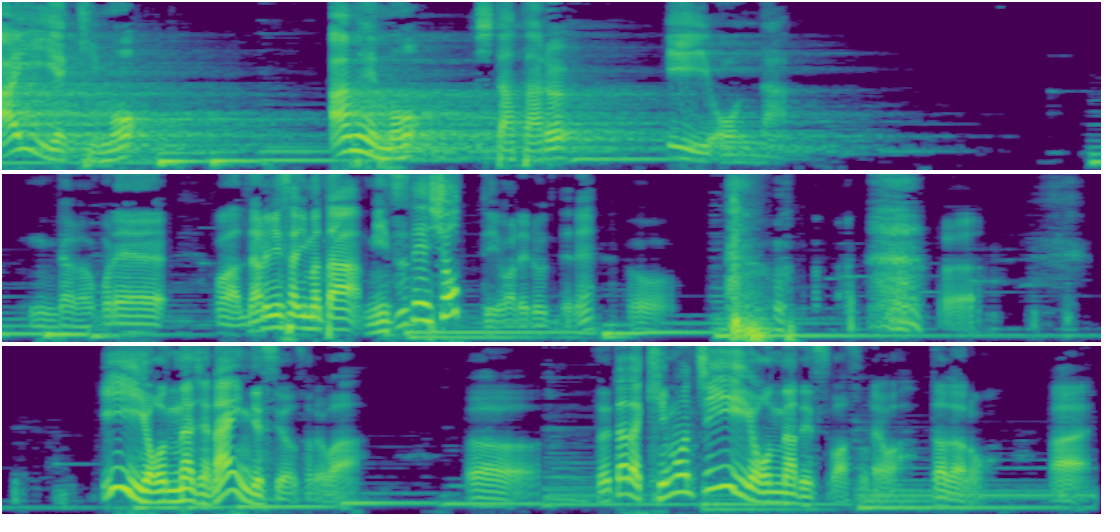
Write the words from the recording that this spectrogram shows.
愛液も、雨も滴る、いい女。だからこれ、まあ、なるみさんにまた、水でしょって言われるんでね。うん。いい女じゃないんですよ、それは。うん。それただ気持ちいい女ですわ、それは。ただの。はい。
